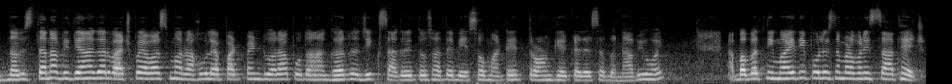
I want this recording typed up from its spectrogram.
ઉધના વિસ્તારના વિદ્યાનગર વાજપેયી આવાસમાં રાહુલ એપાર્ટમેન્ટ દ્વારા પોતાના ઘર નજીક સાગરીતો સાથે બેસવા માટે ત્રણ ગેરકાયદેસર બનાવ્યું હોય. આ બાબતની માહિતી પોલીસને મળવાની સાથે જ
